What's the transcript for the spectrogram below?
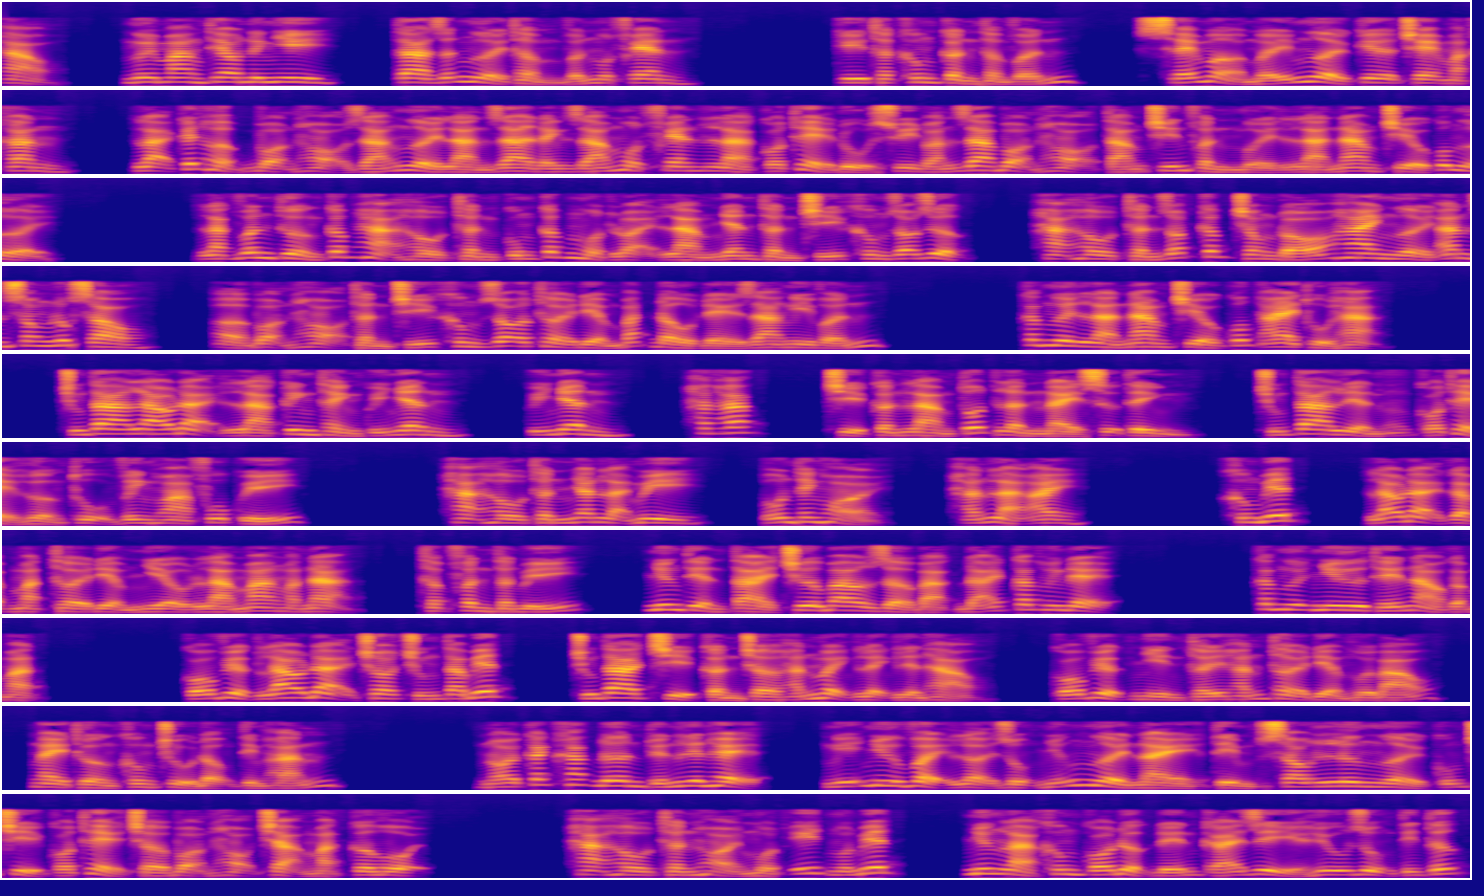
Hảo, ngươi mang theo Ninh Nhi, ta dẫn người thẩm vấn một phen. Kỳ thật không cần thẩm vấn, sẽ mở mấy người kia che mặt khăn, lại kết hợp bọn họ dáng người làn ra đánh giá một phen là có thể đủ suy đoán ra bọn họ 89 phần 10 là nam triều quốc người. Lạc Vân thường cấp hạ hầu thần cung cấp một loại làm nhân thần trí không rõ dược, hạ hầu thần rót cấp trong đó hai người ăn xong lúc sau, ở bọn họ thần trí không rõ thời điểm bắt đầu đề ra nghi vấn. Các ngươi là nam triều quốc ai thủ hạ? Chúng ta lão đại là kinh thành quý nhân, quý nhân, hắc hắc, chỉ cần làm tốt lần này sự tình, chúng ta liền có thể hưởng thụ vinh hoa phú quý. Hạ hầu thần nhăn lại mi, ôn thanh hỏi, hắn là ai? Không biết, lão đại gặp mặt thời điểm nhiều là mang mặt nạ, thập phần thần bí, nhưng tiền tài chưa bao giờ bạc đãi các huynh đệ. Các ngươi như thế nào gặp mặt? Có việc lão đại cho chúng ta biết, chúng ta chỉ cần chờ hắn mệnh lệnh liền hảo, có việc nhìn thấy hắn thời điểm hồi báo, ngày thường không chủ động tìm hắn. Nói cách khác đơn tuyến liên hệ, nghĩ như vậy lợi dụng những người này tìm sau lưng người cũng chỉ có thể chờ bọn họ chạm mặt cơ hội. Hạ hầu thần hỏi một ít muốn biết, nhưng là không có được đến cái gì hữu dụng tin tức.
